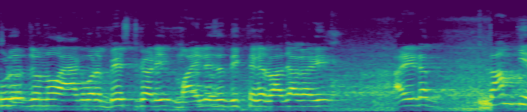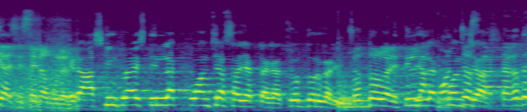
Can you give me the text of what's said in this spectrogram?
ঘুরের জন্য একবারে বেস্ট গাড়ি মাইলেজের দিক থেকে রাজা গাড়ি। আর এটা দাম কি আছে সেটা বলে এটা আস্কিং প্রাইস তিন লাখ পঞ্চাশ হাজার টাকা চোদ্দোর গাড়ি। চোদ্দোর গাড়ি তিন লাখ পঞ্চাশ হাজার টাকাতে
